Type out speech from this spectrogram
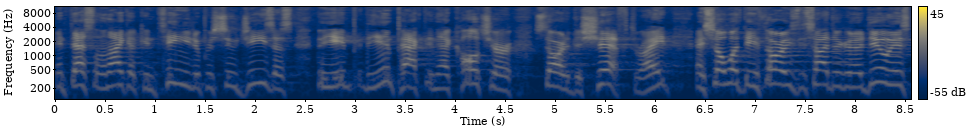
in Thessalonica continued to pursue Jesus, the, the impact in that culture started to shift, right? And so what the authorities decide they're going to do is,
